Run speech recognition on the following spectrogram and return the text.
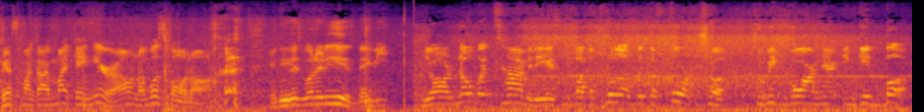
guess my guy Mike ain't here. I don't know what's going on. it is what it is, baby. Y'all know what time it is. We about to pull up with the fork truck so we can go out here and get bucks.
